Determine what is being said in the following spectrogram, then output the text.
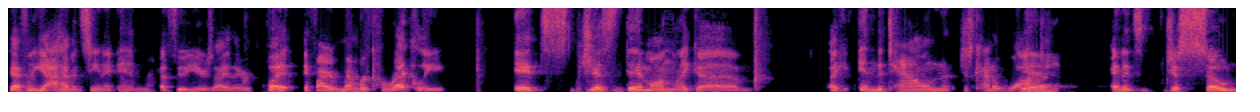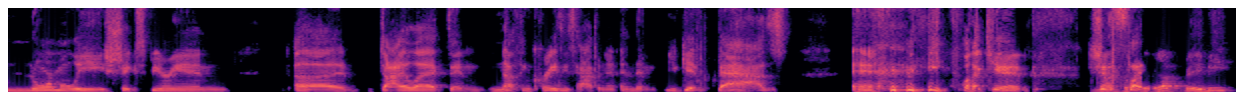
definitely yeah. I haven't seen it in a few years either. But if I remember correctly, it's just them on like a like in the town, just kind of walking. Yeah. and it's just so normally Shakespearean uh, dialect, and nothing crazy's happening. And then you get Baz, and he fucking just like up, baby.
